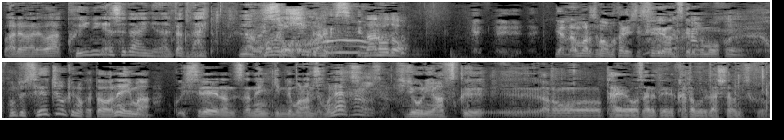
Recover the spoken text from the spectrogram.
我々は食い逃げ世代になりたくないと。なるほど。いや、南原さんを前にして失礼なんですけれども、本当に成長期の方はね、今、失礼なんですが、年金でもなんでもね、非常に熱く、あの、対応されている方もいらっしゃるんですけど、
